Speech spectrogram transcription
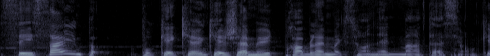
C'est simple pour quelqu'un qui n'a jamais eu de problème avec son alimentation, OK?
